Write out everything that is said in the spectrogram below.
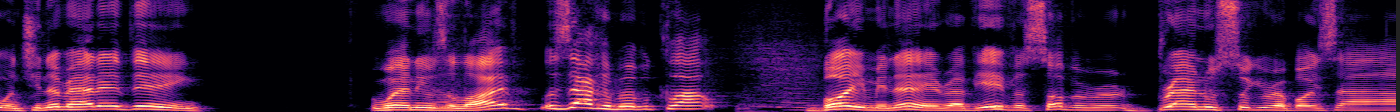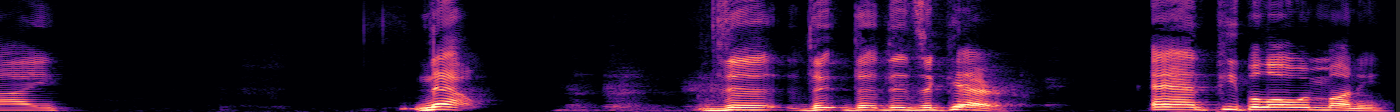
When she never had anything when he was alive, Now, the the the there's a ger, and people owe him money,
